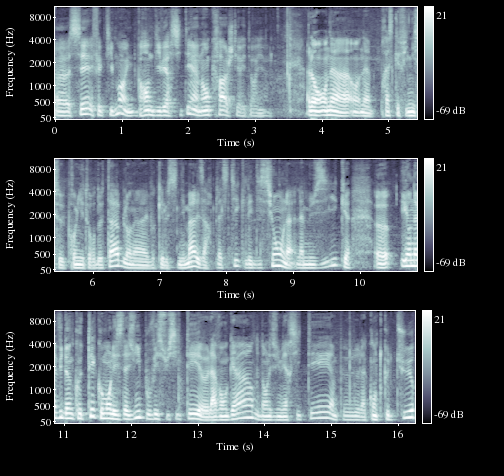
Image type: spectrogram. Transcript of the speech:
Euh, c'est effectivement une grande diversité, un ancrage territorial. Alors, on a, on a presque fini ce premier tour de table. On a évoqué le cinéma, les arts plastiques, l'édition, la, la, musique. Euh, et on a vu d'un côté comment les États-Unis pouvaient susciter euh, l'avant-garde dans les universités, un peu de la contre-culture.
